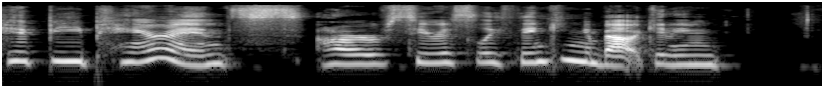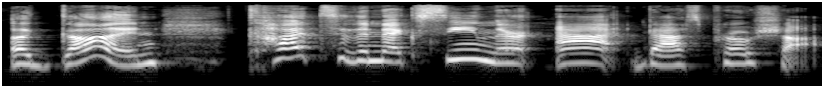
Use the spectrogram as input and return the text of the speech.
hippie parents are seriously thinking about getting a gun cut to the next scene they're at bass pro shop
